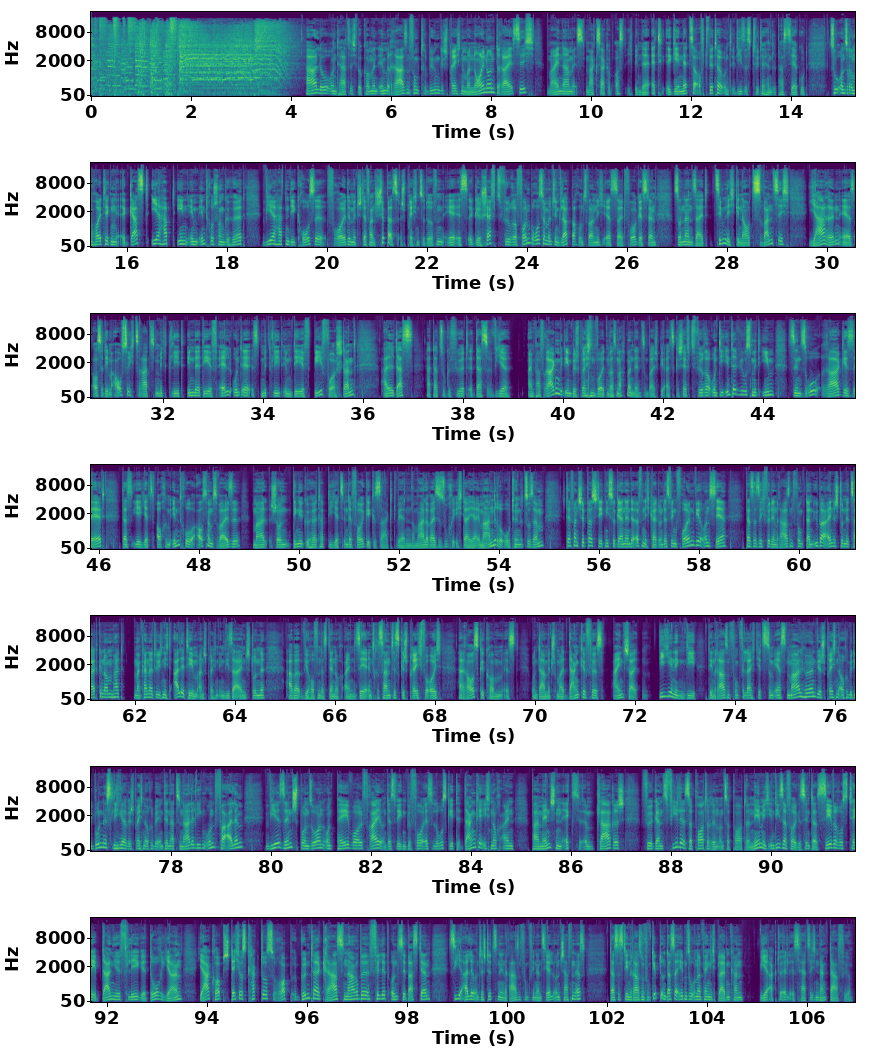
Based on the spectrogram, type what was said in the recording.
Hallo und herzlich willkommen im Rasenfunk Tribünengespräch Nummer 39. Mein Name ist Max Jakob Ost. Ich bin der Genetzer auf Twitter und dieses Twitter-Handle passt sehr gut zu unserem heutigen Gast. Ihr habt ihn im Intro schon gehört. Wir hatten die große Freude, mit Stefan Schippers sprechen zu dürfen. Er ist Geschäftsführer von Borussia Mönchengladbach und zwar nicht erst seit vorgestern, sondern seit ziemlich genau 20 Jahren. Er ist außerdem Aufsichtsratsmitglied in der DFL und er ist Mitglied Mitglied im DFB-Vorstand. All das hat dazu geführt, dass wir ein paar Fragen mit ihm besprechen wollten. Was macht man denn zum Beispiel als Geschäftsführer? Und die Interviews mit ihm sind so rar gesät, dass ihr jetzt auch im Intro ausnahmsweise mal schon Dinge gehört habt, die jetzt in der Folge gesagt werden. Normalerweise suche ich da ja immer andere O-Töne zusammen. Stefan Schippers steht nicht so gerne in der Öffentlichkeit und deswegen freuen wir uns sehr, dass er sich für den Rasenfunk dann über eine Stunde Zeit genommen hat. Man kann natürlich nicht alle Themen ansprechen in dieser einen Stunde, aber wir hoffen, dass dennoch ein sehr interessantes Gespräch für euch herausgekommen ist. Und damit schon mal danke fürs Einschalten diejenigen, die den Rasenfunk vielleicht jetzt zum ersten Mal hören, wir sprechen auch über die Bundesliga, wir sprechen auch über internationale Ligen und vor allem, wir sind Sponsoren und Paywall frei und deswegen, bevor es losgeht, danke ich noch ein paar Menschen exemplarisch für ganz viele Supporterinnen und Supporter. Nämlich in dieser Folge sind das Severus Tape, Daniel Pflege, Dorian, Jakob, Stechus Kaktus, Rob, Günther, Grasnarbe, Philipp und Sebastian. Sie alle unterstützen den Rasenfunk finanziell und schaffen es, dass es den Rasenfunk gibt und dass er ebenso unabhängig bleiben kann, wie er aktuell ist. Herzlichen Dank dafür.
